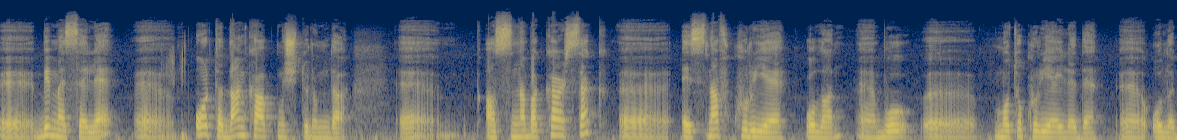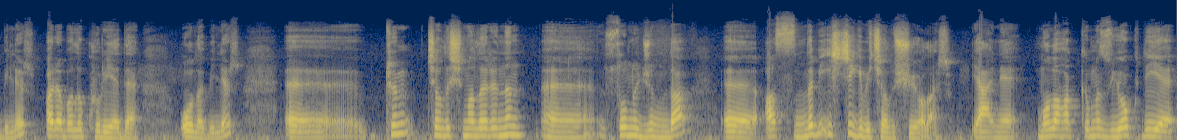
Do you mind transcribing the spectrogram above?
e, bir mesele e, ortadan kalkmış durumda. E, aslına bakarsak esnaf kurye olan bu e, motokurye ile de olabilir, arabalı kurye de olabilir. Tüm çalışmalarının sonucunda aslında bir işçi gibi çalışıyorlar. Yani mola hakkımız yok diye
